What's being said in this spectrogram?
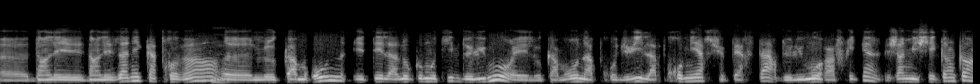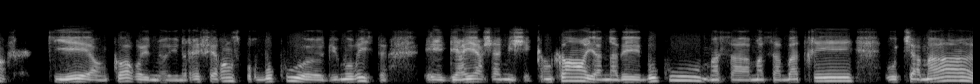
Euh, dans, les, dans les années 80, euh, le Cameroun était la locomotive de l'humour et le Cameroun a produit la première superstar de l'humour africain, Jean-Michel Cancan qui est encore une, une référence pour beaucoup euh, d'humoristes. Et derrière Jean-Michel Cancan, il y en avait beaucoup, Massa, Massa Batré, Otiama,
